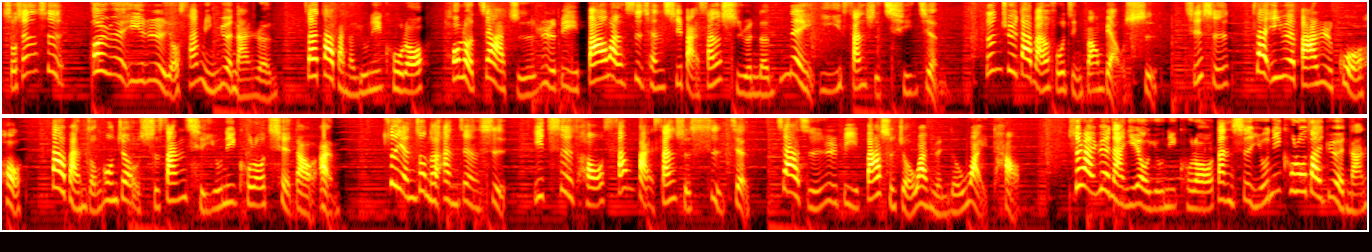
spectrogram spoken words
首先是二月一日，有三名越南人在大阪的 Uniqlo 偷了价值日币八万四千七百三十元的内衣三十七件。根据大阪府警方表示，其实在一月八日过后，大阪总共就有十三起 Uniqlo 窃盗案。最严重的案件是一次偷三百三十四件。价值日币八十九万元的外套，虽然越南也有 Uniqlo，但是 Uniqlo 在越南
